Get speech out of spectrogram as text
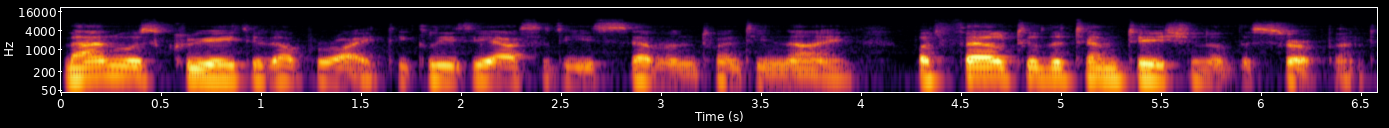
Man was created upright, Ecclesiastes 7:29, but fell to the temptation of the serpent.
